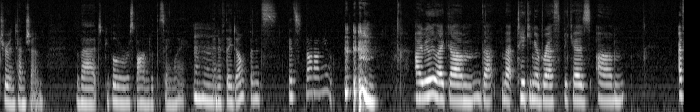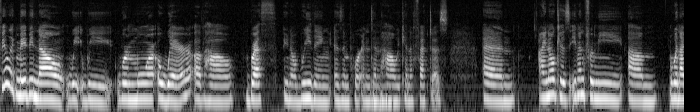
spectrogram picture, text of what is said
true intention that people will respond with the same way. Mm-hmm. And if they don't, then it's it's not on you. I really like um, that that taking a breath because um, I feel like maybe now we we were more aware of how breath, you know, breathing is important mm-hmm. and how mm-hmm. it can affect us. And I know because even for me, um, when I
